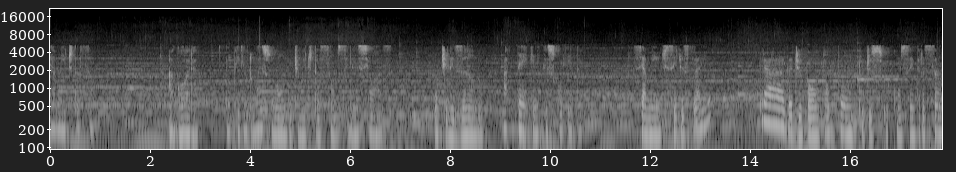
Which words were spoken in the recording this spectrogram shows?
é a meditação. Agora é o período mais longo de meditação silenciosa, utilizando a técnica escolhida. Se a mente se distrair, traga de volta ao ponto de sua concentração.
